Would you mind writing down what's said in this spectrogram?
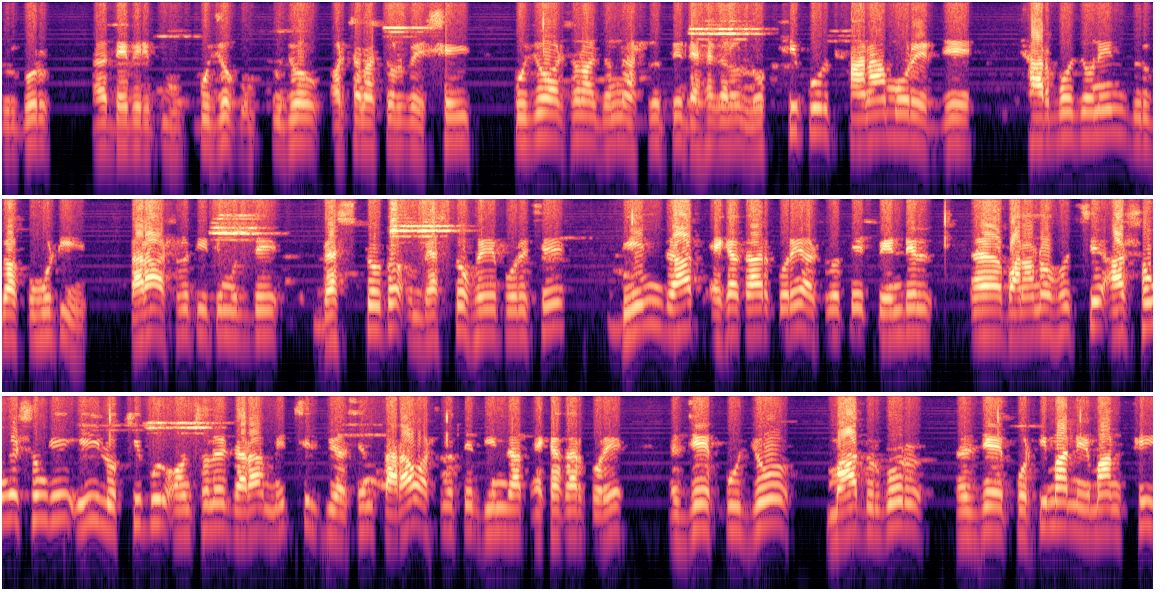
দুর্গর দেবীর পুজো পুজো অর্চনা চলবে। সেই পুজো অর্চনার জন্য আসলে দেখা গেল লক্ষ্মীপুর থানা মোড়ের যে সার্বজনীন দুর্গা কমিটি, তারা আসলে ইতিমধ্যে ব্যস্ত ব্যস্ত হয়ে পড়েছে। দিন রাত একাকার করে আসলে প্যান্ডেল বানানো হচ্ছে। আর সঙ্গে সঙ্গে এই লক্ষ্মীপুর অঞ্চলের যারা মৃৎশিল্পী আছেন, তারাও আসলে দিন রাত একাকার করে যে পুজো, মা দুর্গর যে প্রতিমা নির্মাণ, সেই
